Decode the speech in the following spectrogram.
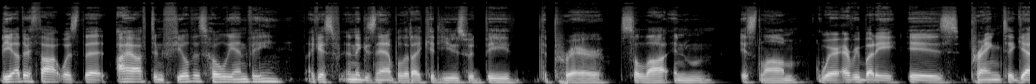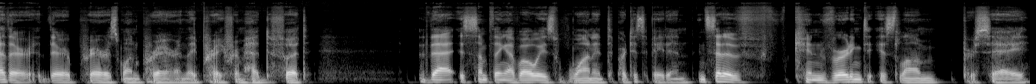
The other thought was that I often feel this holy envy. I guess an example that I could use would be the prayer salah in Islam, where everybody is praying together. Their prayer is one prayer and they pray from head to foot. That is something I've always wanted to participate in. Instead of converting to Islam per se,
